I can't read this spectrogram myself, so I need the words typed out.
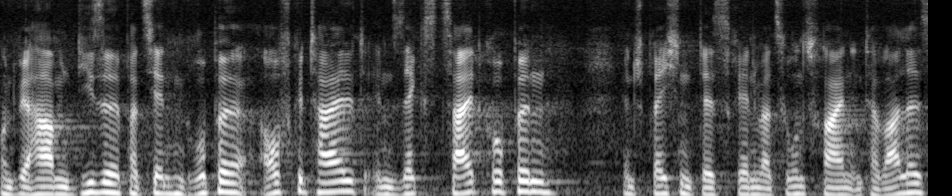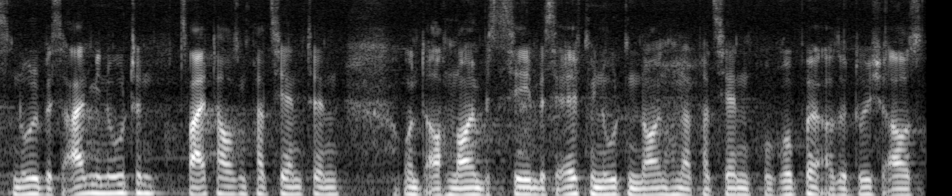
Und wir haben diese Patientengruppe aufgeteilt in sechs Zeitgruppen, entsprechend des reanimationsfreien Intervalles 0 bis 1 Minuten 2000 Patienten und auch 9 bis 10 bis 11 Minuten 900 Patienten pro Gruppe, also durchaus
